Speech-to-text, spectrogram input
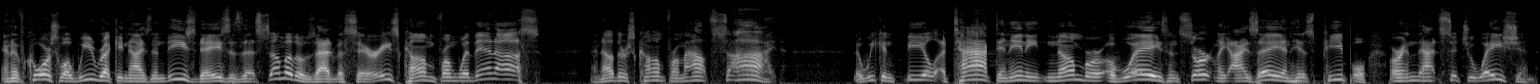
And of course, what we recognize in these days is that some of those adversaries come from within us and others come from outside. That we can feel attacked in any number of ways, and certainly Isaiah and his people are in that situation.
